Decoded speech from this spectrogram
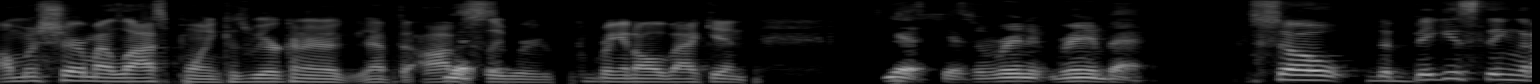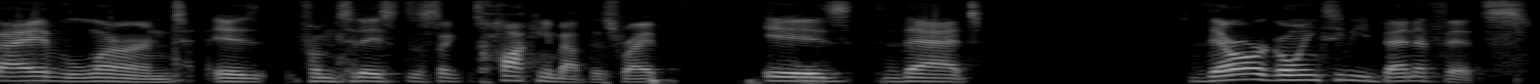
I'm going to share my last point because we are going to have to obviously we're bring it all back in. yes, yes. We're bringing it, bringing it back. So the biggest thing that I have learned is from today's just like talking about this, right? Is that there are going to be benefits,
